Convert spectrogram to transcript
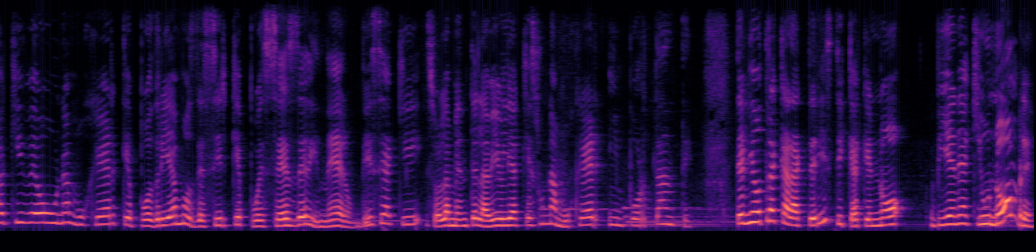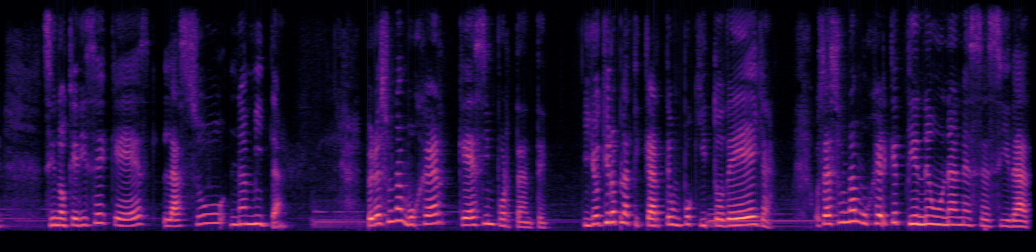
aquí veo una mujer que podríamos decir que pues es de dinero. Dice aquí solamente la Biblia que es una mujer importante tenía otra característica que no viene aquí un hombre, sino que dice que es la sunamita. Pero es una mujer que es importante. Y yo quiero platicarte un poquito de ella. O sea, es una mujer que tiene una necesidad.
